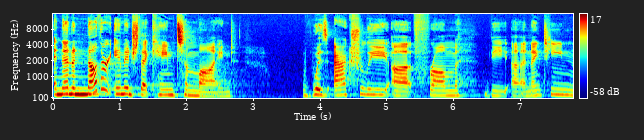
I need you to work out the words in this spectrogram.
And then another image that came to mind was actually uh, from the uh, 19,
